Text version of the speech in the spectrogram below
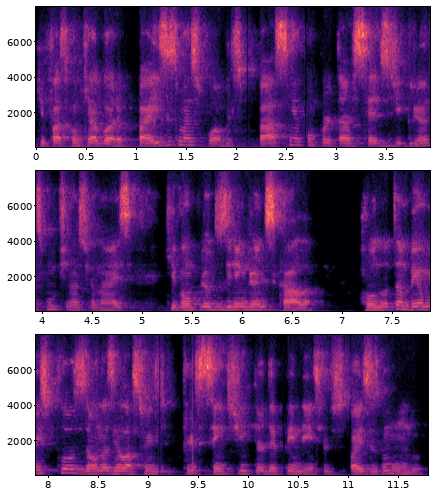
que faz com que agora países mais pobres passem a comportar sedes de grandes multinacionais que vão produzir em grande escala, rolou também uma explosão nas relações crescentes de interdependência dos países do mundo.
